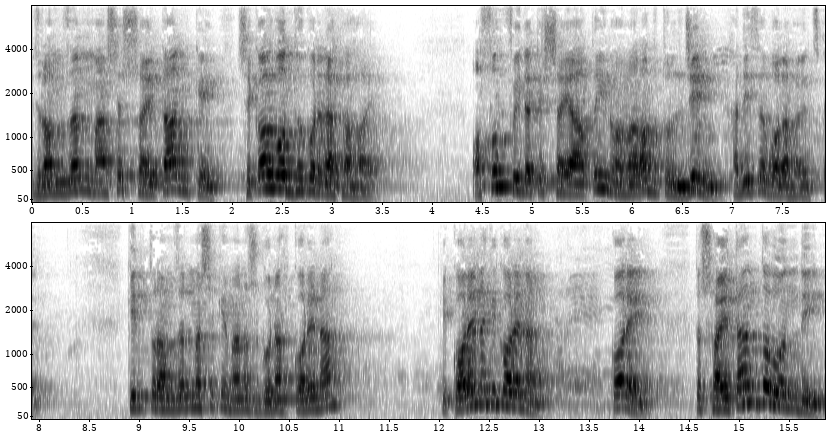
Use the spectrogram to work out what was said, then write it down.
যে রমজান মাসের শয়তানকে শিকলবদ্ধ করে রাখা হয়। অসফিদাতিল জিন, হাদিসে বলা হয়েছে। কিন্তু রমজান মাসে কি মানুষ গুনাহ করে না? কি করে না কি করে না? করে। তো শয়তান তো বন্দি।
